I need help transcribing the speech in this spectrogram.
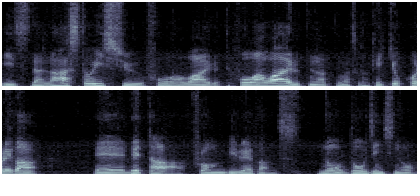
is the last issue for a while って for a while ってなってますが結局これが、えー、Letter from Bill Evans の同人誌の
